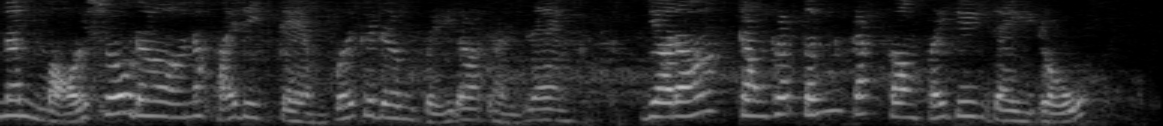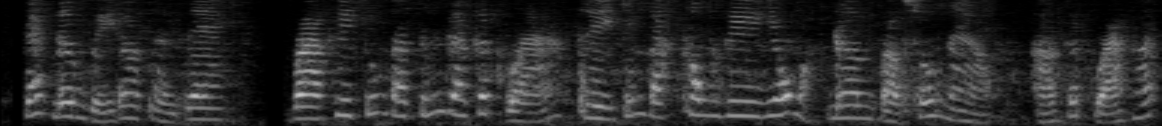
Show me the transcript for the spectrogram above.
nên mỗi số đo nó phải đi kèm với cái đơn vị đo thời gian. Do đó, trong phép tính các con phải ghi đầy đủ các đơn vị đo thời gian. Và khi chúng ta tính ra kết quả thì chúng ta không ghi dấu mặt đơn vào số nào ở kết quả hết.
